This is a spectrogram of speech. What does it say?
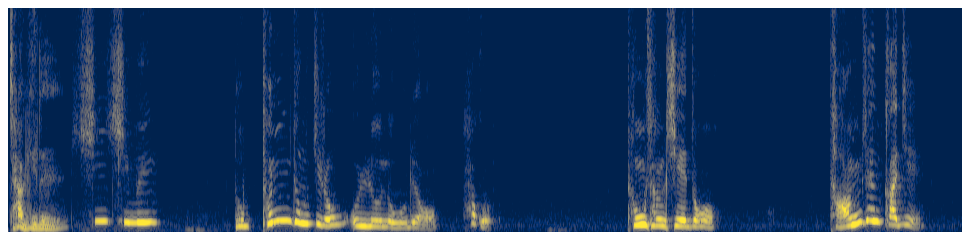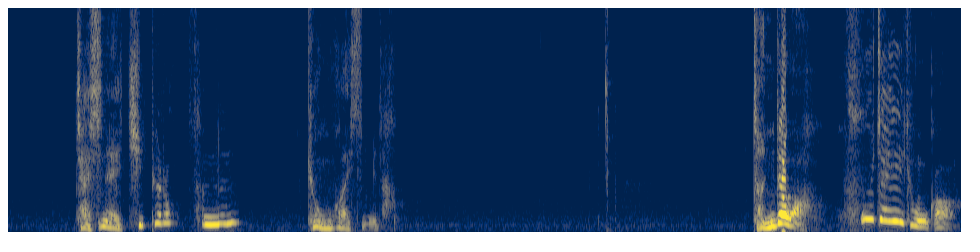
자기를 신심의 높은 경지로 올려놓으려 하고 평상시에도 다음 생까지 자신의 지표로 삼는 경우가 있습니다. 전자와 후자의 경우가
